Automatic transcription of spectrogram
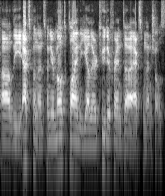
uh, the exponents when you're multiplying together two different uh, exponentials.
